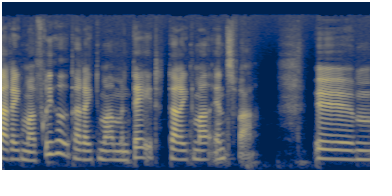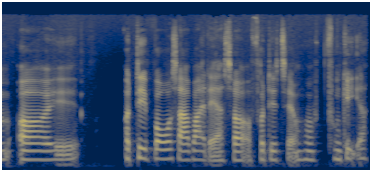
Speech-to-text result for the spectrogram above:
der er rigtig meget frihed, der er rigtig meget mandat, der er rigtig meget ansvar. Øhm, og, og det vores arbejde er så at få det til at fungere.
